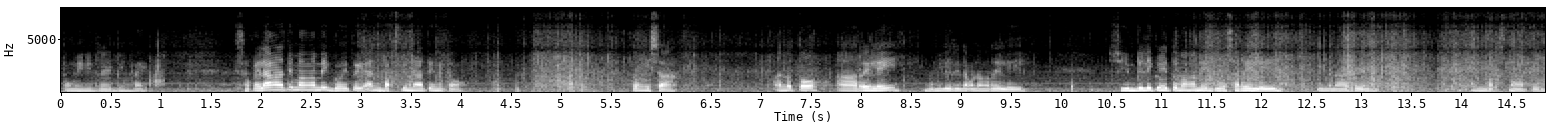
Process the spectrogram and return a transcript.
Itong mini driving light. So, kailangan natin mga amigo, ito i-unbox din natin to. Itong isa. Ano to? Ah, relay. Bumili rin ako ng relay. So, yung bili ko nito mga amigo sa relay. Tingnan natin. Unbox natin.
